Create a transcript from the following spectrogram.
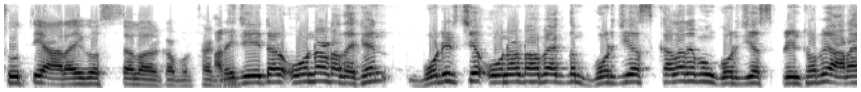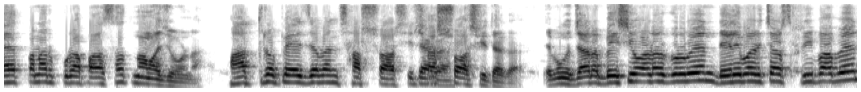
সুতি আড়াই গজ সালোয়ার কাপড় থাকবে। আর এই যে এটার ওনাটা দেখেন বডির চেয়ে ওনাটা হবে একদম গর্জিয়াস কালার এবং গর্জিয়াস প্রিন্ট হবে। আড়াই হাত পানার পুরা পাঁচ হাত নামাজি ওনা। মাত্র পেয়ে যাবেন সাতশো আশি টাকা। আশি টাকা। এবং যারা বেশি অর্ডার করবেন ডেলিভারি চার্জ ফ্রি পাবেন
